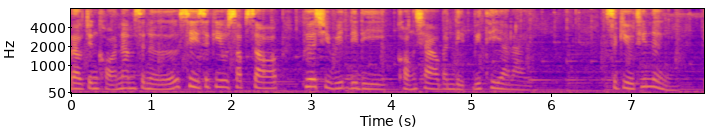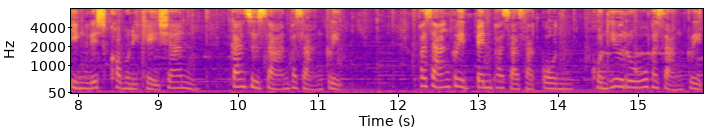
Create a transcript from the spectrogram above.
เราจึงขอนำเสนอ 4 สกิลซับซอบเพื่อชีวิตดีๆ ของชาวบัณฑิตวิทยาลัย สกิลที่ 1 English Communication การสื่อสารภาษาอังกฤษ ภาษาอังกฤษเป็นภาษาสากล คนที่รู้ภาษาอังกฤษ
